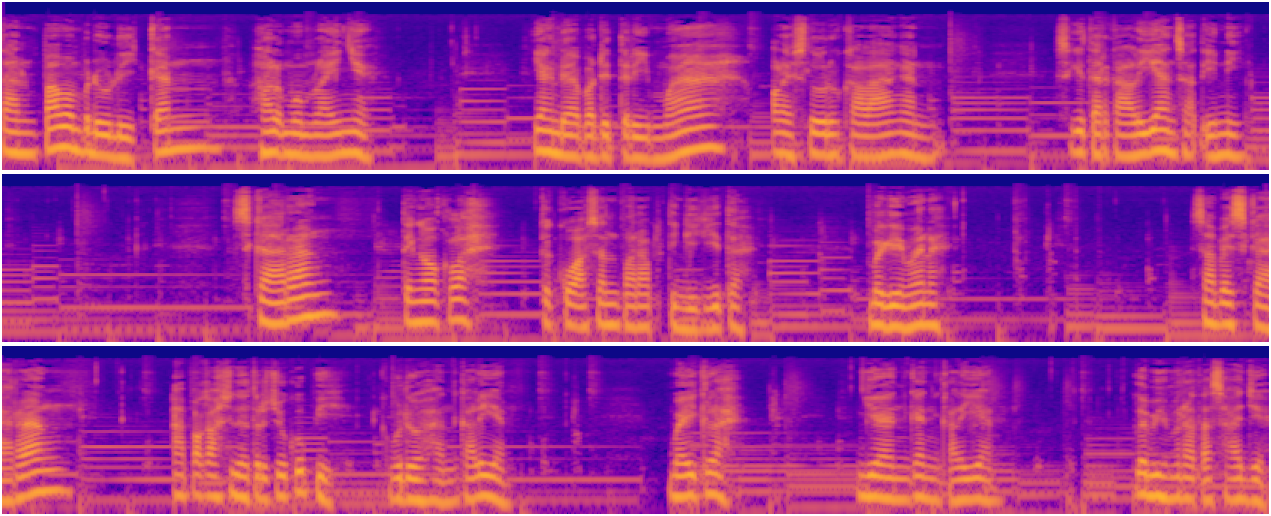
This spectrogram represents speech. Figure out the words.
tanpa mempedulikan hal umum lainnya yang dapat diterima oleh seluruh kalangan sekitar kalian saat ini. Sekarang, tengoklah kekuasaan para petinggi kita. Bagaimana? Sampai sekarang, apakah sudah tercukupi kebutuhan kalian? Baiklah, jangankan kalian, lebih merata saja.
